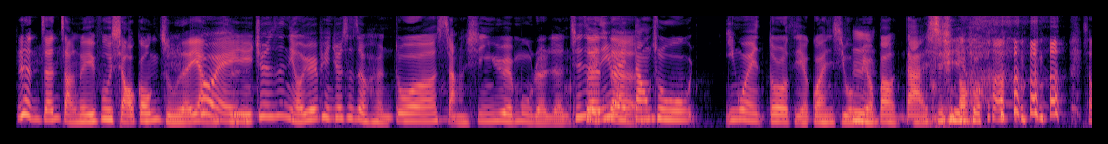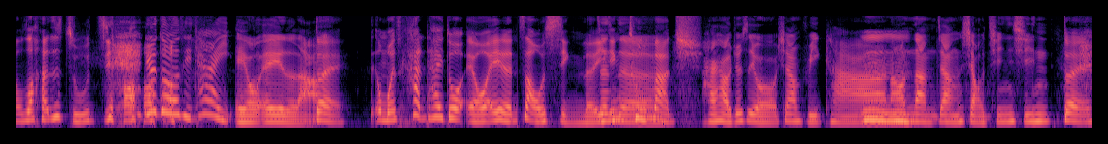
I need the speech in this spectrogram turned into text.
认真长了一副小公主的样子。对，就是纽约片，就是有很多赏心悦目的人。其实因为当初。因为 Dorothy 的关系，我没有抱很大的希望，嗯、想说他是主角，因为 Dorothy 太 LA 了啦。对。我们看太多 L A 的造型了，已经 too much。还好就是有像 Vika，、啊嗯、然后 Nam 这样小清新。对，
